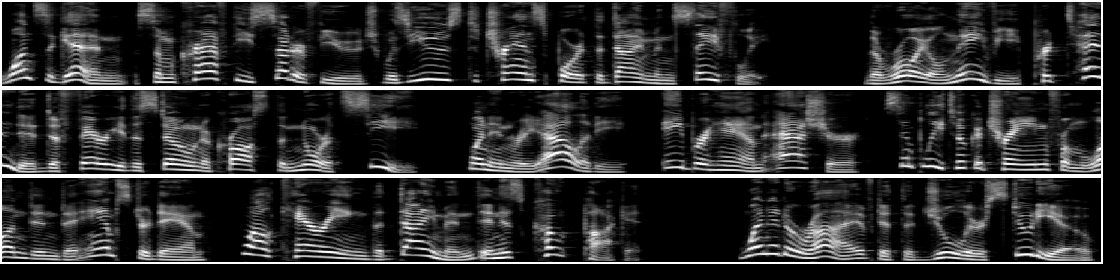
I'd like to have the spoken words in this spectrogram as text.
Once again, some crafty subterfuge was used to transport the diamond safely. The Royal Navy pretended to ferry the stone across the North Sea, when in reality, Abraham Asscher simply took a train from London to Amsterdam while carrying the diamond in his coat pocket. When it arrived at the jeweler's studio,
